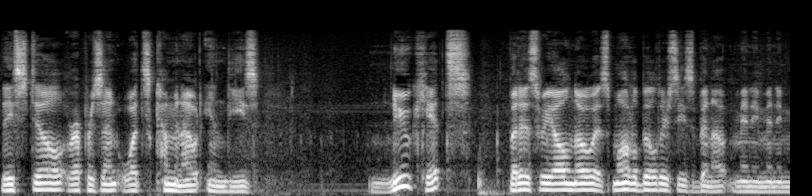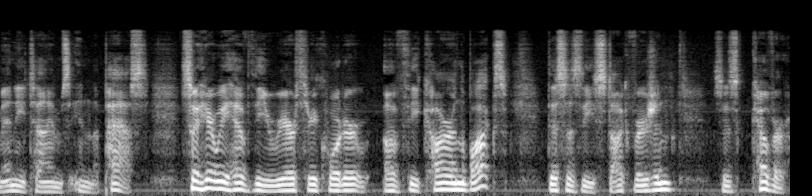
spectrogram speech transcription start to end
they still represent what's coming out in these new kits but as we all know, as model builders, these have been out many, many, many times in the past. So here we have the rear three-quarter of the car in the box. This is the stock version. It says cover,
